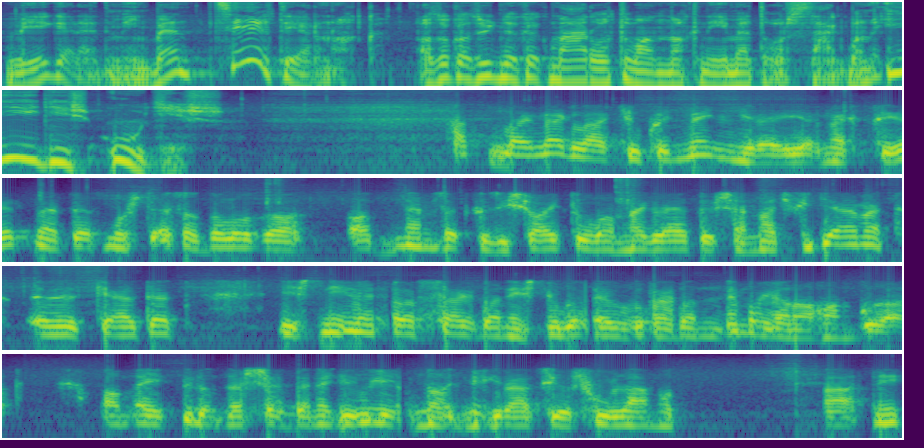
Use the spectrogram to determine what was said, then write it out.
végeredményben célt érnek. Azok az ügynökök már ott vannak Németországban. Így is, úgy is. Hát majd meglátjuk, hogy mennyire érnek célt, mert ez most ez a dolog a, a nemzetközi sajtóban meglehetősen nagy figyelmet keltett, és Németországban és Nyugat-Európában nem olyan a hangulat, amely különösebben egy újabb nagy migrációs hullámot látni.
